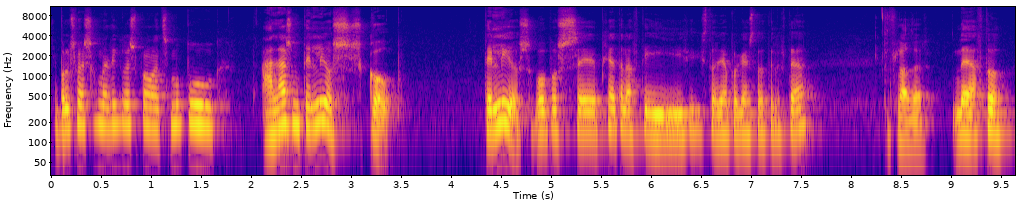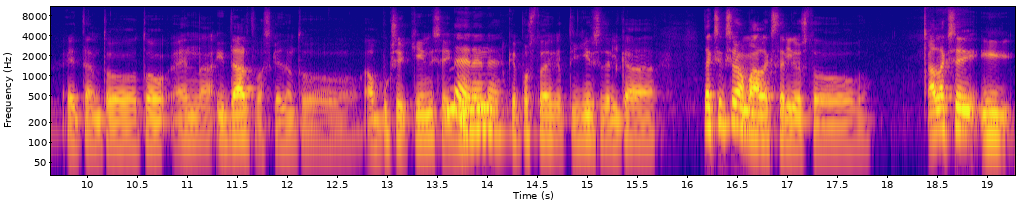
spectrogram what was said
και πολλές φορές έχουμε δει γλώσσες προγραμματισμού που αλλάζουν τελείως scope. Τελείως. Όπως ε, ποια ήταν αυτή η ιστορία που έκανε τώρα τελευταία; Το Flutter. Ναι, αυτό. Ήταν το, το ένα, η Dart βασικά ήταν το από που ξεκίνησε η Ναι, Google ναι, ναι. και πώς το έ- τη γύρισε τελικά. Εντάξει, δεν ξέρω αν άλλαξε τελείως το... Άλλαξε η,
